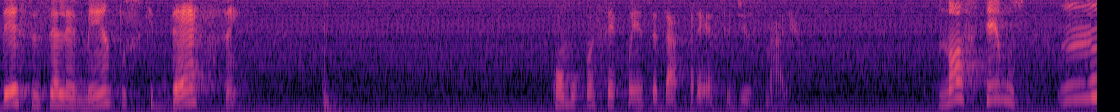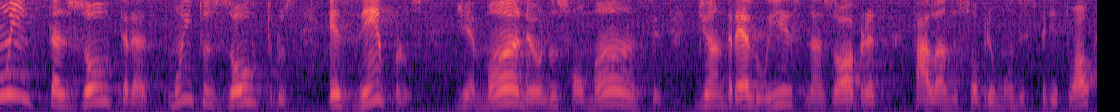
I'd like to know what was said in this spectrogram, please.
desses elementos que descem como consequência da prece de Ismael. Nós temos muitas outras, muitos outros exemplos de Emmanuel nos romances, de André Luiz nas obras falando sobre o mundo espiritual,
